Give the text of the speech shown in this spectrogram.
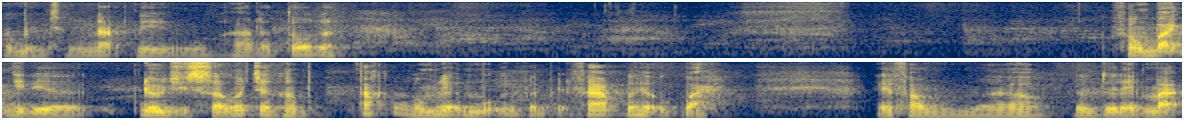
các biến chứng nặng thì cũng khá là tốt rồi. Phòng bệnh thì điều, điều trị sớm các trường hợp tắc ống lệ mũi và biện pháp có hiệu quả. Để phòng uh, viêm túi lệ mạng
